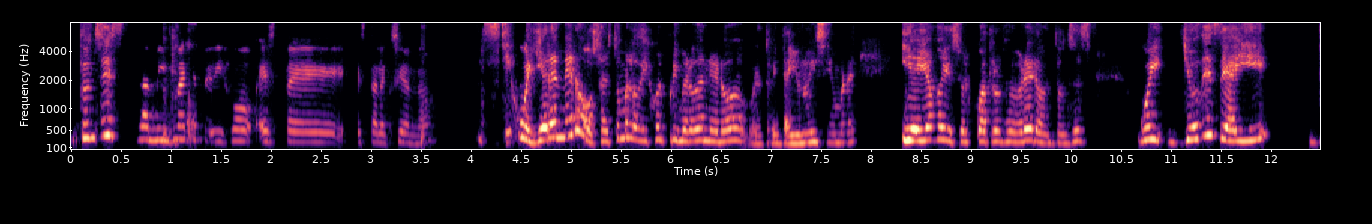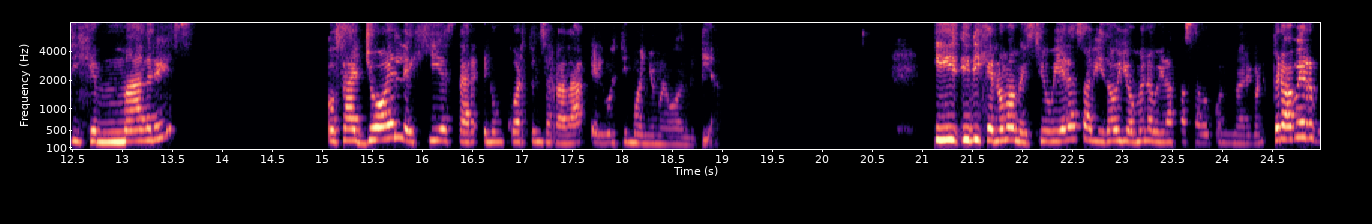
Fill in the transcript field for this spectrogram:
Entonces. La misma que te dijo este, esta lección, ¿no? Sí, güey, era enero. O sea, esto me lo dijo el primero de enero, el 31 de diciembre, y ella falleció el 4 de febrero. Entonces, güey, yo desde ahí dije, madres, o sea, yo elegí estar en un cuarto encerrada el último año nuevo de mi tía. Y, dije, no mames, si hubiera sabido, yo me lo hubiera pasado con madre. Pero a ver,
